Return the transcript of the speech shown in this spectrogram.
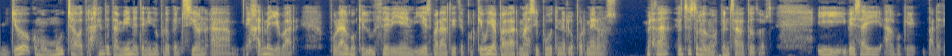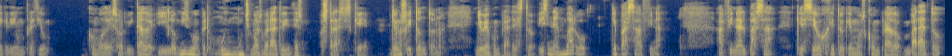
yo, como mucha otra gente, también he tenido propensión a dejarme llevar por algo que luce bien y es barato y dice, ¿por qué voy a pagar más si puedo tenerlo por menos? ¿Verdad? Esto, esto lo hemos pensado todos. Y, ves ahí algo que parece que tiene un precio como desorbitado y lo mismo, pero muy, mucho más barato y dices, ostras, es que yo no soy tonto, ¿no? Yo voy a comprar esto. Y sin embargo, ¿qué pasa al final? Al final pasa que ese objeto que hemos comprado barato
